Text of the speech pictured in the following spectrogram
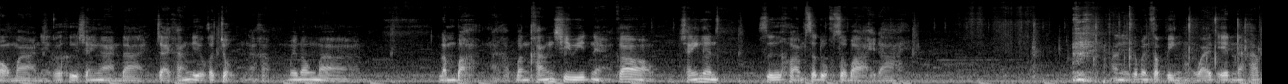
ออกมาเนี่ยก็คือใช้งานได้ จ่ายครั้งเดียวก็จบนะครับ ไม่ต้องมาลำบากนะครับ บางครั้งชีวิตเนี่ยก็ใช้เงินซื้อความสะดวกสบายได้ อันนี้ก็เป็นสปริงของ White Edge นะครับ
